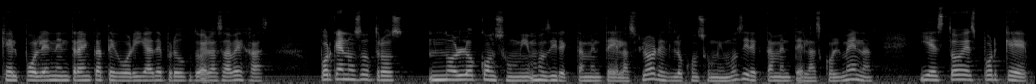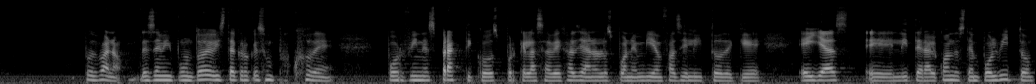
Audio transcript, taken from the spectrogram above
que el polen entra en categoría de producto de las abejas porque nosotros no lo consumimos directamente de las flores, lo consumimos directamente de las colmenas. Y esto es porque, pues bueno, desde mi punto de vista creo que es un poco de por fines prácticos, porque las abejas ya no los ponen bien facilito, de que ellas, eh, literal, cuando estén polvito,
